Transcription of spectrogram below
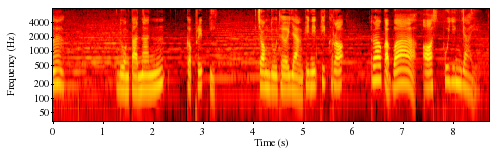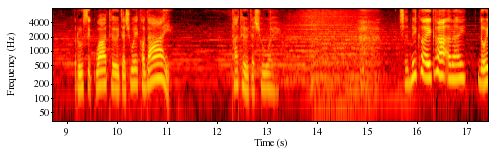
มาก ดวงตานั้นก็พริบอีก จ้องดูเธออย่างพินิษพิเคราะห์ราวกับว่าออสผู้ยิ่งใหญ่ รู้สึกว่าเธอจะช่วยเขาได้ ถ้าเธอจะช่วย ฉันไม่เคยฆ่าอะไร โดย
